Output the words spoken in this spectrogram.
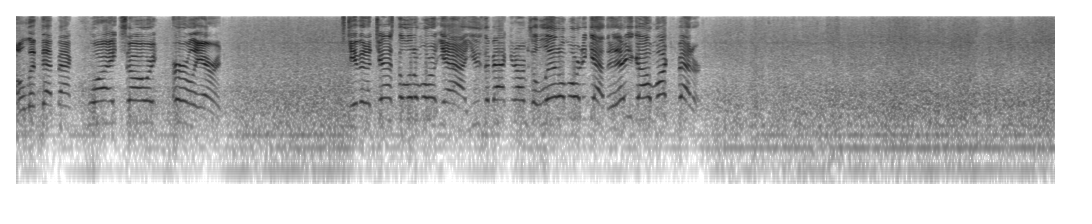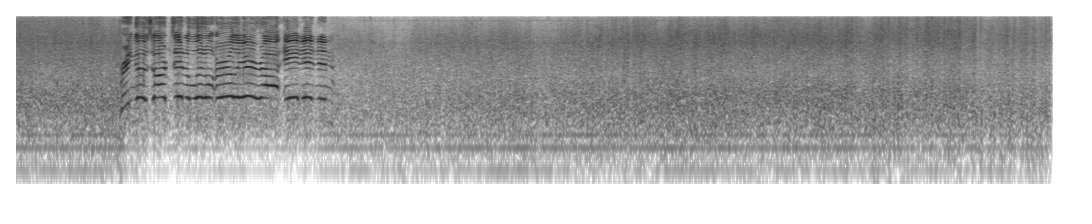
Don't lift that back quite so er, early, Aaron. Just give it a, just a little more. Yeah, use the back and arms a little more together. There you go, much better. Bring those arms in a little early.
